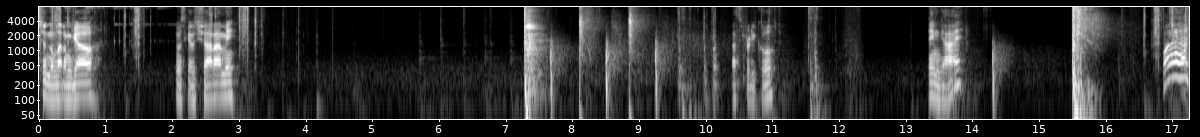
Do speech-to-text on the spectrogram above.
Shouldn't have let him go. He almost got a shot on me. That's pretty cool. Same guy? What?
